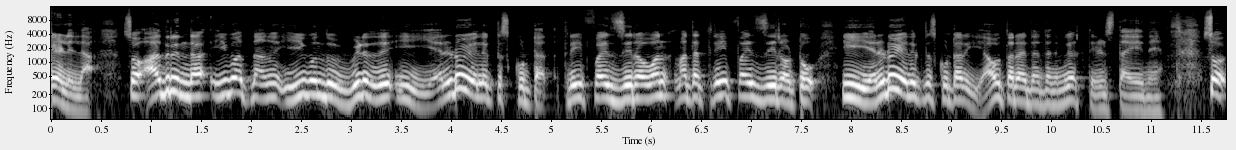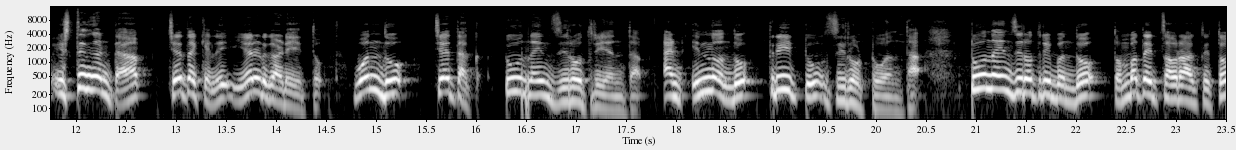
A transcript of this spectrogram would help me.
ಹೇಳಿಲ್ಲ. ಸೊ ಅದರಿಂದ ಇವತ್ತು ನಾನು ಈ ಒಂದು ವಿಡಿಯೋದಲ್ಲಿ ಈ ಎರಡು electric scooter three five zero one ಮತ್ತು ತ್ರೀ ಫೈವ್ ಝೀರೋ ಟು ಈ ಎರಡು ಎಲೆಕ್ಟ್ರಿಕ್ ಸ್ಕೂಟರ್ ಯಾವ ಥರ ಇದೆ ಅಂತ ನಿಮಗೆ ತಿಳಿಸ್ತಾ ಇದ್ದೀನಿ. ಸೊ ಇಷ್ಟಿನ ಗಂಟ ಚೇತಕಲ್ಲಿ ಎರಡು ಗಾಡಿ ಇತ್ತು. ಒಂದು Chetak two nine zero three ಅಂತ. ಆ್ಯಂಡ್ ಇನ್ನೊಂದು ತ್ರೀ ಟೂ ಜೀರೋ ಟು ಅಂತ. ಟೂ ನೈನ್ ಜೀರೋ ತ್ರೀ ಬಂದು ತೊಂಬತ್ತೈದು ಸಾವಿರ ಆಗ್ತಿತ್ತು.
